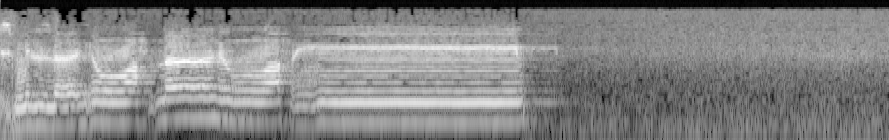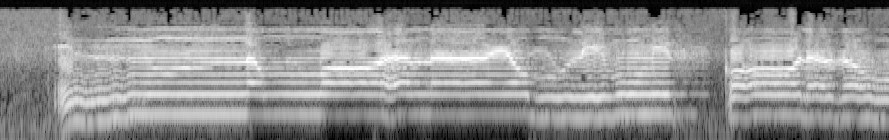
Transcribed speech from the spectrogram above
بسم الله الرحمن الرحيم. إن الله لا يظلم مثقال ذرة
